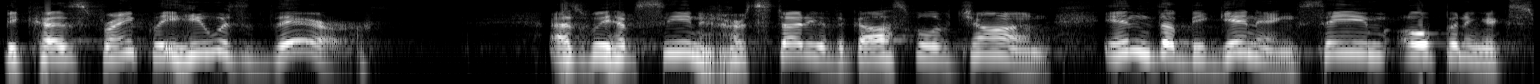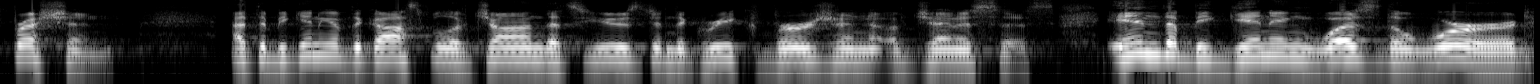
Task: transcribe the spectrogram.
because, frankly, he was there. As we have seen in our study of the Gospel of John, in the beginning, same opening expression at the beginning of the Gospel of John that's used in the Greek version of Genesis. In the beginning was the Word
